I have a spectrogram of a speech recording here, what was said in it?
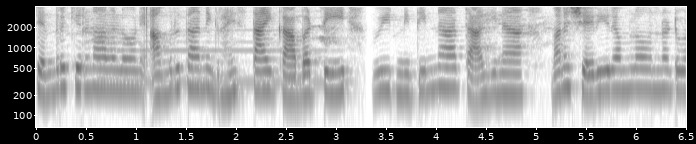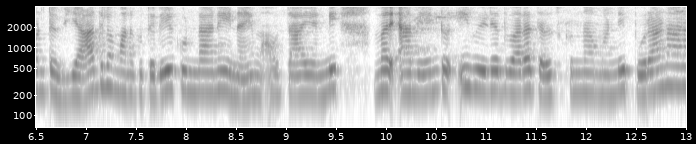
చంద్రకిరణాలలోని అమృతాన్ని గ్రహిస్తాయి కాబట్టి వీటిని తిన్నా తాగినా మన శరీరంలో ఉన్నటువంటి వ్యాధులు మనకు తెలియకుండానే నయం అవుతాయండి. మరి అవేంటో ఈ వీడియో ద్వారా తెలుసుకుందామండి. పురాణాల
